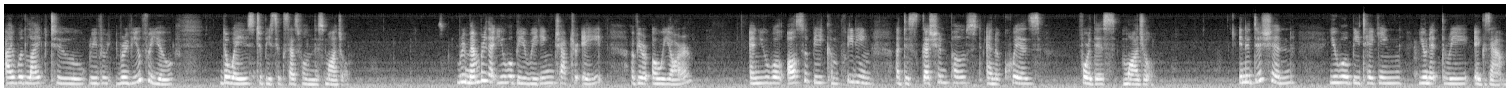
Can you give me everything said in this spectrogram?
I would like to rev review for you the ways to be successful in this module. Remember that you will be reading Chapter 8 of your OER, and you will also be completing a discussion post and a quiz for this module. In addition, you will be taking Unit 3 exam.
